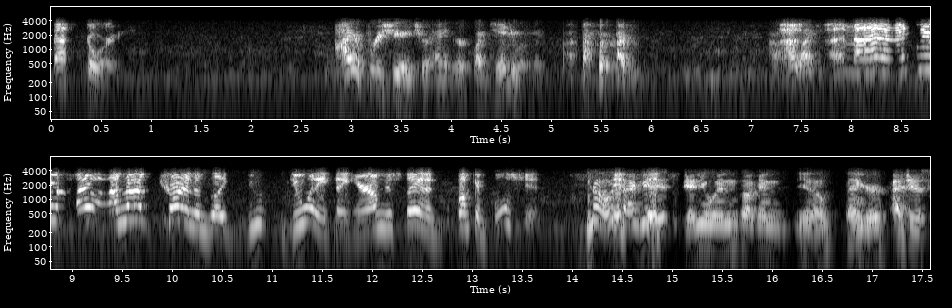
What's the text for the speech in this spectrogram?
best story. I appreciate your anger, like genuinely. I, I, I, I like it. I'm not, I I, I'm not trying to like do do anything here. I'm just saying it's fucking bullshit. No, It's- I get it. it's- Genuine fucking, you know, anger. I just,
